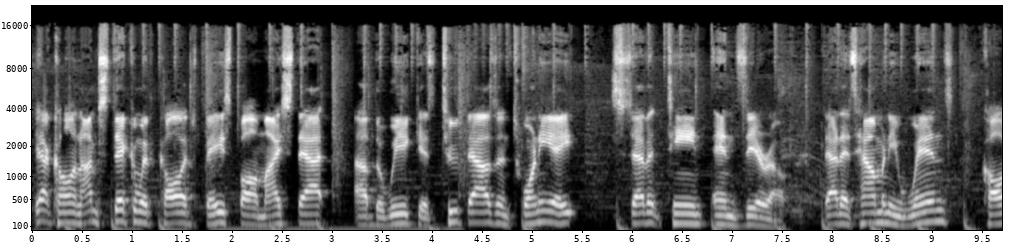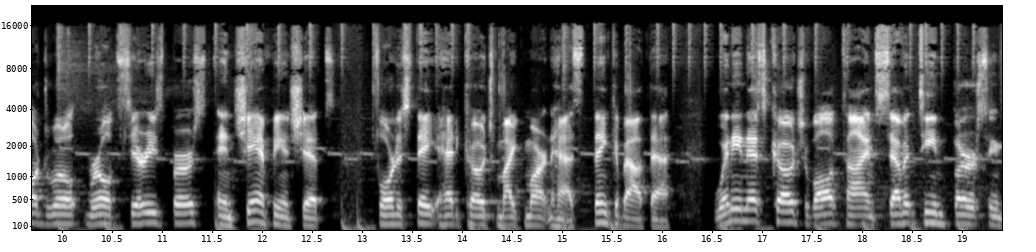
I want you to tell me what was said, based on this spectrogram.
Yeah, Colin, I'm sticking with college baseball. My stat of the week is 2028, 17, and 0. That is how many wins, College World, Series bursts, and championships Florida State head coach Mike Martin has. Think about that. Winningest coach of all time, 17 bursts in,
